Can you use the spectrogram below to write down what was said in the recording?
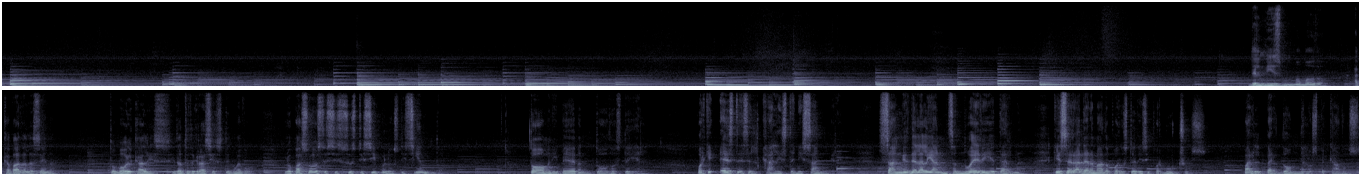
Acabada la cena, tomó el cáliz y dándote gracias de nuevo, lo pasó a sus discípulos diciendo, tomen y beban todos de él, porque este es el cáliz de mi sangre, sangre de la alianza nueva y eterna, que será derramada por ustedes y por muchos para el perdón de los pecados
